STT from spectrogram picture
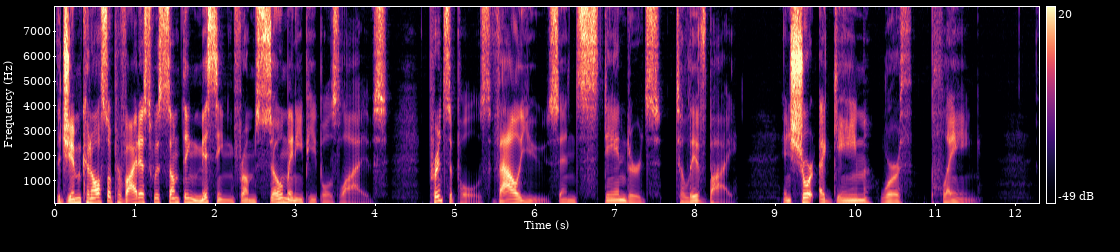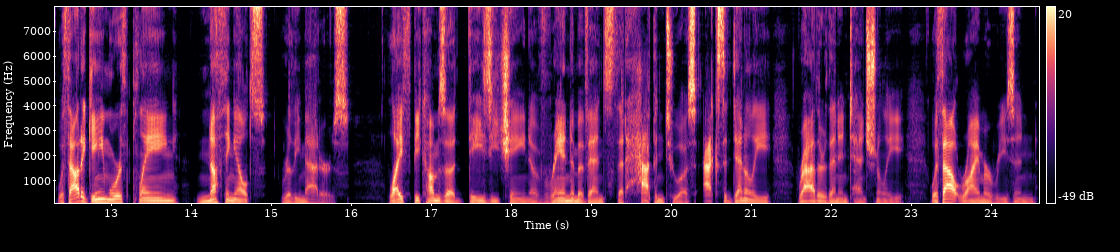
The gym can also provide us with something missing from so many people's lives principles, values, and standards to live by. In short, a game worth playing. Without a game worth playing, nothing else really matters. Life becomes a daisy chain of random events that happen to us accidentally rather than intentionally, without rhyme or reason,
